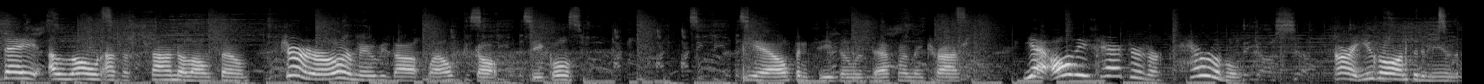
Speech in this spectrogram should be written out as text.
stay alone as a standalone film. Sure, there are other movies that, well, got sequels. Yeah, open season was definitely trash. Yeah, all these characters are terrible. Alright, you go on to the music.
